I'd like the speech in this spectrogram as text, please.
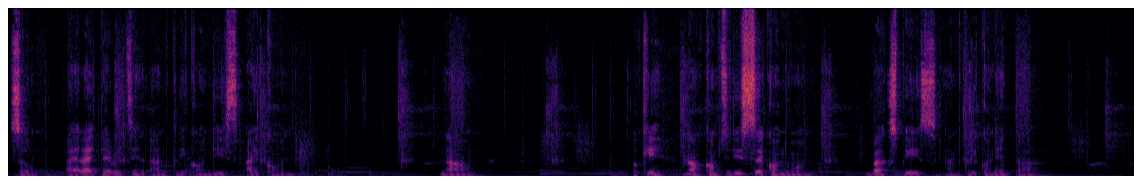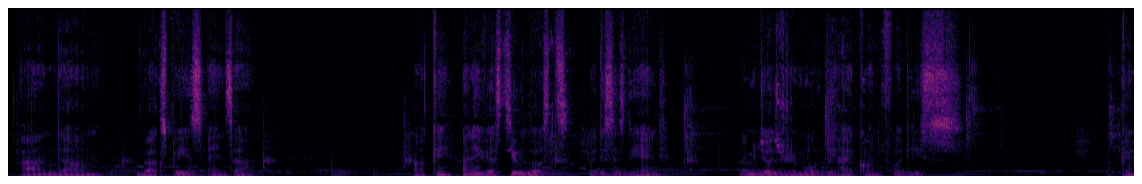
So i highlight everything and click on this icon. Now okay. Now come to this second one. Backspace and click on enter and um, backspace enter. Okay and if you're still lost so this is the end. Let me just remove the icon for this. Okay.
